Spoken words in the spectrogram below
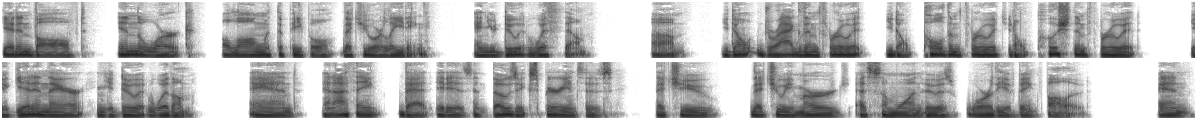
get involved in the work along with the people that you are leading. And you do it with them. Um, you don't drag them through it you don't pull them through it. You don't push them through it. You get in there and you do it with them and and i think that it is in those experiences that you that you emerge as someone who is worthy of being followed. And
